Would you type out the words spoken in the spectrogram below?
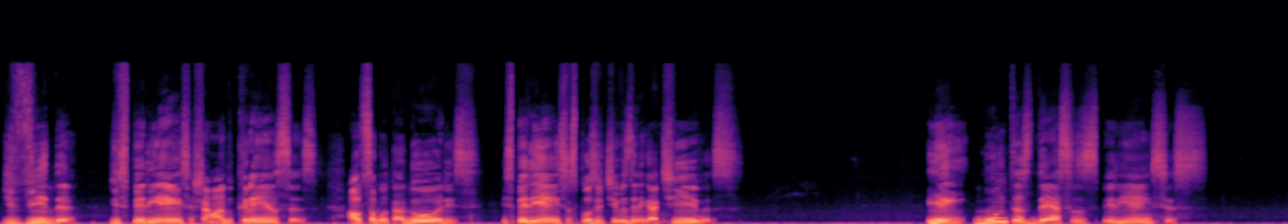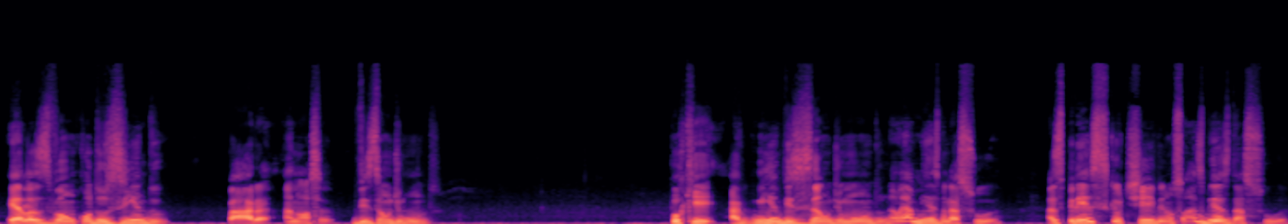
de vida, de experiência, chamado crenças, autossabotadores, experiências positivas e negativas. E muitas dessas experiências elas vão conduzindo para a nossa visão de mundo. Porque a minha visão de mundo não é a mesma da sua. As experiências que eu tive não são as mesmas da sua.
